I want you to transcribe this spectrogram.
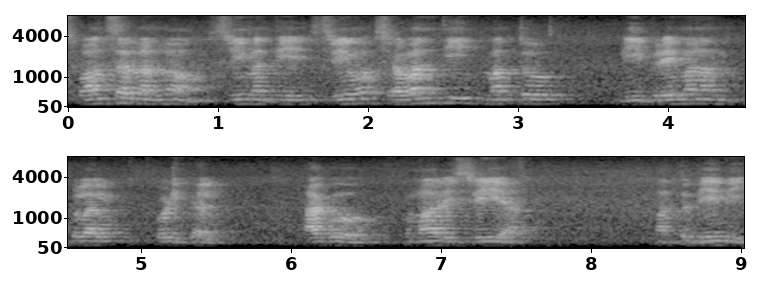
ಸ್ಪಾನ್ಸರ್ ಅನ್ನು ಶ್ರೀಮತಿ ಶ್ರೀ ಶ್ರವಂತಿ ಮತ್ತು ಬಿ. ಪ್ರೇಮಾನಂದ್ ಕುಲಾಲ್ ಕೋಡಿಕಲ್ ಹಾಗೂ ಕುಮಾರಿ ಶ್ರೀಯ ಮತ್ತು ಬೇಬಿ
